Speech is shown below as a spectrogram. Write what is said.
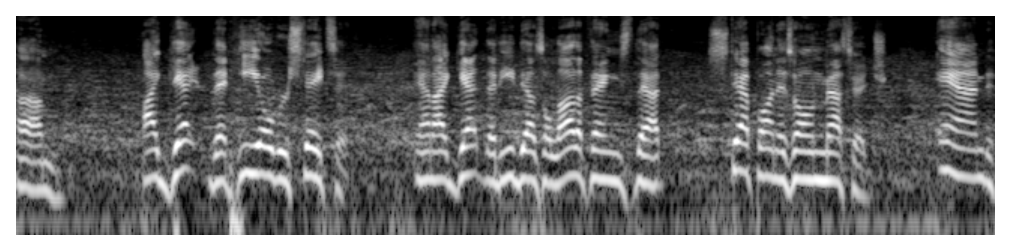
Um, I get that he overstates it, and I get that he does a lot of things that step on his own message. And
